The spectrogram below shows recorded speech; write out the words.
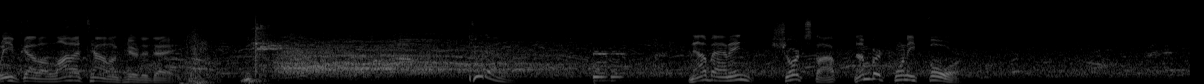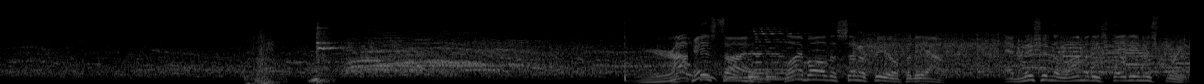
We've got a lot of talent here today. Two down. Now batting, shortstop, number 24. You're Not out. This time. Fly ball to center field for the out. Admission to Lamade Stadium is free,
